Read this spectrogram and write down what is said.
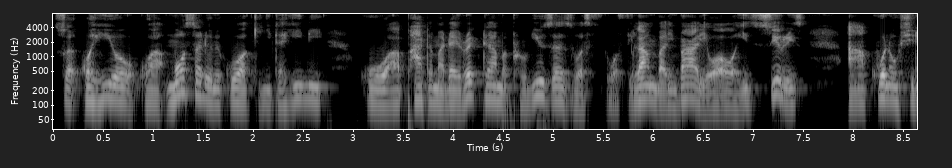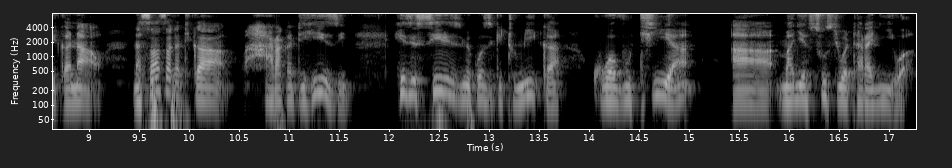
So, kwa hiyo kwa Mossad wamekuwa wakijitahidi kuwapata madirector producers wa, wa filamu mbalimbali wa, wa hizi series uh, kuwa na ushirika nao, na sasa katika harakati hizi hizi series zimekuwa zikitumika kuwavutia uh, majasusi watarajiwa,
